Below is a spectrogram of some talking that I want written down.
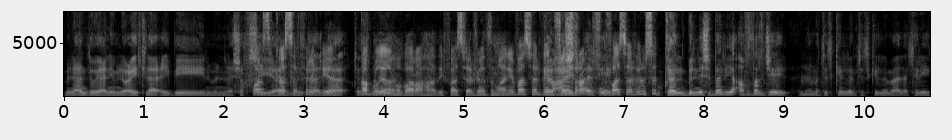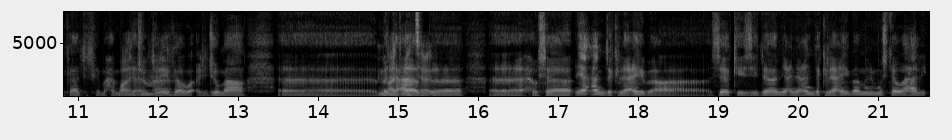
من عنده يعني من نوعية لاعبين من شخصية فاز كأس أفريقيا قبل المباراة هذه فاز في 2008 فاز في 2010 وفاز في 2006 كان بالنسبة لي أفضل جيل. لما تتكلم تتكلم أبو تريكة تتكلم محمد أبو تريكة وائل جمعه آه متعب. آه حسام. يعني عندك لعيبة زكي زيدان يعني عندك لعيبة من مستوى عالي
